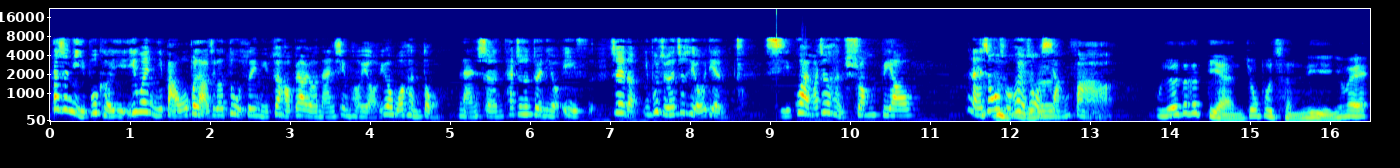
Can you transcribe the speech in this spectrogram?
但是你不可以，因为你把握不了这个度，所以你最好不要有男性朋友，因为我很懂男生，他就是对你有意思之类的，你不觉得这是有点 奇怪吗？就是很双标。男生为什么会有这种想法啊？我觉得这个点就不成立，因为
